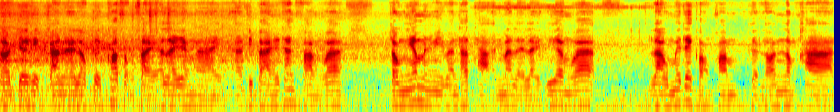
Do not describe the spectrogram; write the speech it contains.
เราเจอเหตุการณ์อะไรเราเกิดข้อสงสัยอะไรยังไง อธิบายให้ท่านฟังว่า ตรงเนี้ยมันมีบรรทัดฐานมาหลาย ๆ เรื่องว่า เราไม่ได้ก่อความเดือดร้อนลำคาญ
